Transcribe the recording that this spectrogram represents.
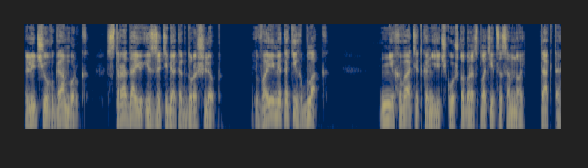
Лечу в Гамбург. Страдаю из-за тебя, как дурашлеп. Во имя каких благ? Не хватит коньячку, чтобы расплатиться со мной. Так-то.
